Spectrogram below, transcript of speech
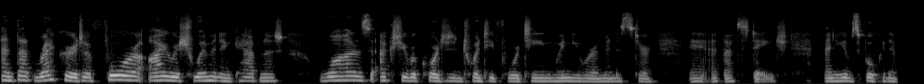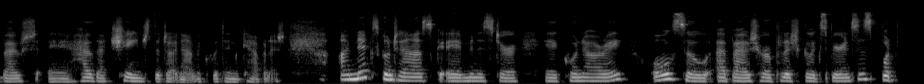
And that record of four Irish women in cabinet was actually recorded in 2014 when you were a minister uh, at that stage. And you've spoken about uh, how that changed the dynamic within cabinet. I'm next going to ask uh, Minister uh, also about her political experiences. But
